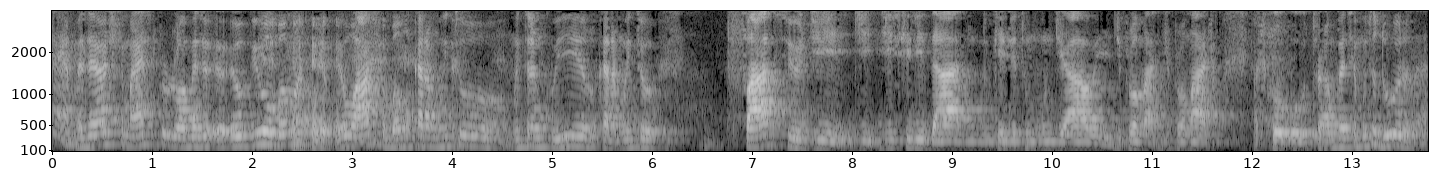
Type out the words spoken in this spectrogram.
É, mas eu acho que mais por lá. Mas eu, eu, eu vi o Obama, eu, eu acho o Obama um cara muito, muito tranquilo, um cara muito fácil de, de, de se lidar no quesito mundial e diploma, diplomático. Acho que o, o Trump vai ser muito duro, né?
